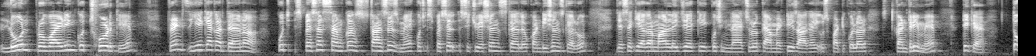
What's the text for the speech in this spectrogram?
लोन प्रोवाइडिंग को छोड़ के फ्रेंड्स ये क्या करते हैं ना कुछ स्पेशल सर्कमस्टांसेस में, कुछ स्पेशल सिचुएशंस कह लो कंडीशंस कह लो, जैसे कि अगर मान लीजिए कि कुछ नेचुरल कैमिटीज़ आ गई उस पर्टिकुलर कंट्री में, ठीक है? तो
